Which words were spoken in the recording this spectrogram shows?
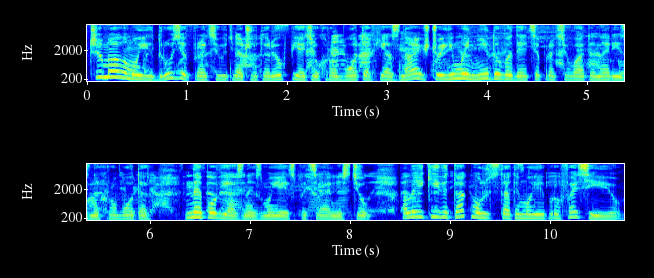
Чимало моїх друзів працюють на чотирьох-п'ятьох роботах. Я знаю, що і мені доведеться працювати на різних роботах, не пов'язаних з моєю спеціальністю, але які відтак можуть стати моєю професією.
